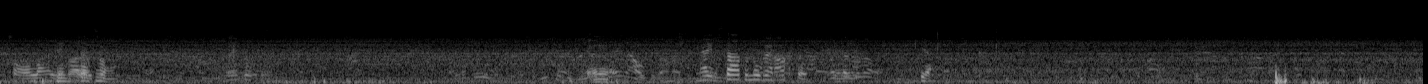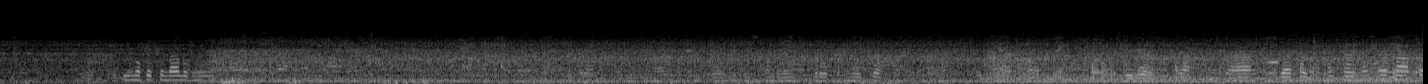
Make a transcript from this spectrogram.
Het zal al Ik denk dat nog. Nee, er staat er nog een achter. Ja. Heeft iemand het vandaag nog meer? Serieus. Ja, ja daar staat net, net, net naast de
